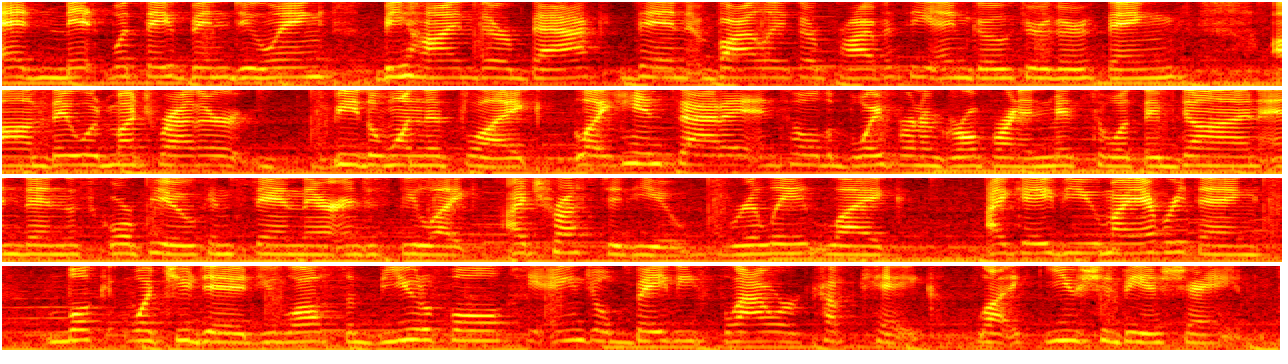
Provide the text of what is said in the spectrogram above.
admit what they've been doing behind their back than violate their privacy privacy and go through their things. Um, they would much rather be the one that's like like hints at it until the boyfriend or girlfriend admits to what they've done and then the Scorpio can stand there and just be like, I trusted you, really? Like, I gave you my everything, look what you did. You lost a beautiful angel baby flower cupcake. Like, you should be ashamed.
